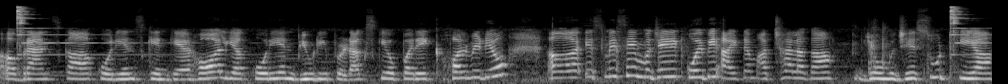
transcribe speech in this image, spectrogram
ब्रांड्स का कोरियन स्किन केयर हॉल या कोरियन ब्यूटी प्रोडक्ट्स के ऊपर एक हॉल वीडियो इसमें से मुझे कोई भी आइटम अच्छा लगा, जो मुझे सूट किया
